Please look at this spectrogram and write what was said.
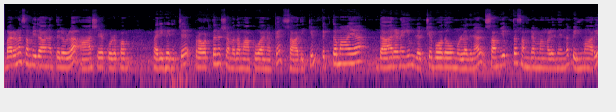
ഭരണ സംവിധാനത്തിലുള്ള ആശയക്കുഴപ്പം പരിഹരിച്ച് പ്രവർത്തനക്ഷമതമാക്കുവാനൊക്കെ സാധിക്കും. വ്യക്തമായ ധാരണയും ലക്ഷ്യബോധവും ഉള്ളതിനാൽ സംയുക്ത സംരംഭങ്ങളിൽ നിന്ന് പിന്മാറി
